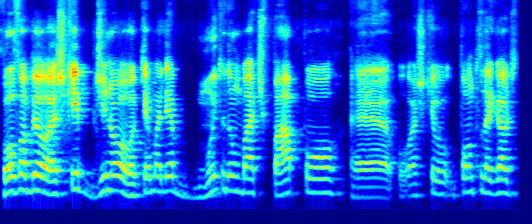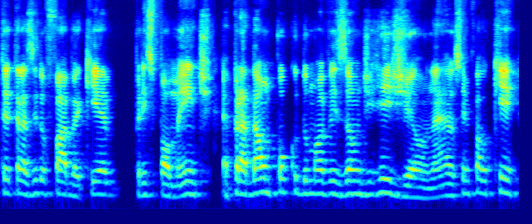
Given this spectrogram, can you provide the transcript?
Bom, Fabio, acho que, de novo, aqui é uma linha muito de um bate-papo. É, eu acho que o ponto legal de ter trazido o Fábio aqui é principalmente, é para dar um pouco de uma visão de região, né? Eu sempre falo que,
